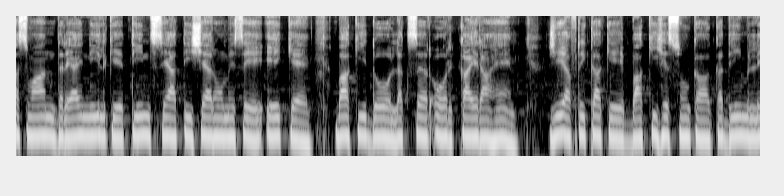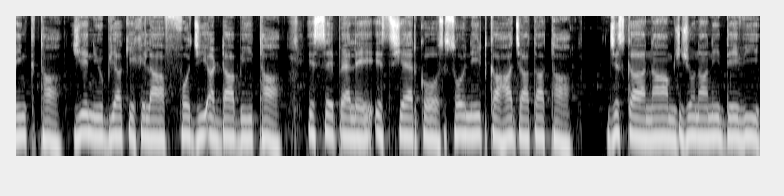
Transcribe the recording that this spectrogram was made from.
आसमान दरियाए नील के तीन सियाती शहरों में से एक है। बाकी दो लक्सर और कायरा हैं। ये अफ्रीका के बाकी हिस्सों का कदीम लिंक था। ये न्यूबिया के ख़िलाफ़ फौजी अड्डा भी था। इससे पहले इस शहर को सोनीट कहा जाता था जिसका नाम यूनानी देवी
